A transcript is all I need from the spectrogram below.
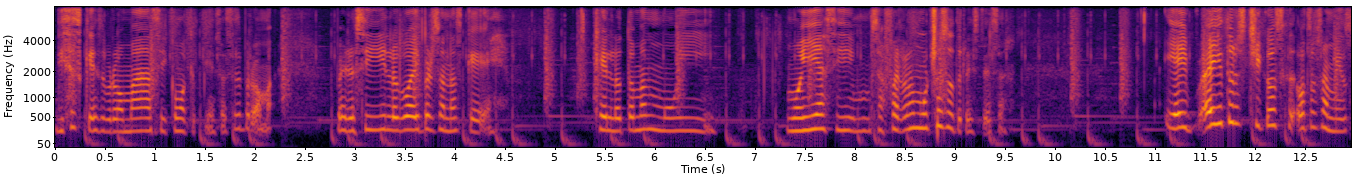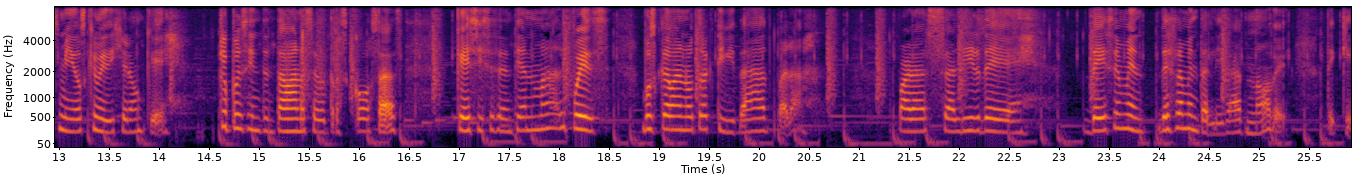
dices que es broma, así como que piensas es broma, pero sí luego hay personas que que lo toman muy muy así, se aferran mucho a su tristeza. Y hay, hay, otros chicos, otros amigos míos que me dijeron que, que pues intentaban hacer otras cosas, que si se sentían mal, pues buscaban otra actividad para, para salir de, de, ese, de esa mentalidad, ¿no? De, de que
